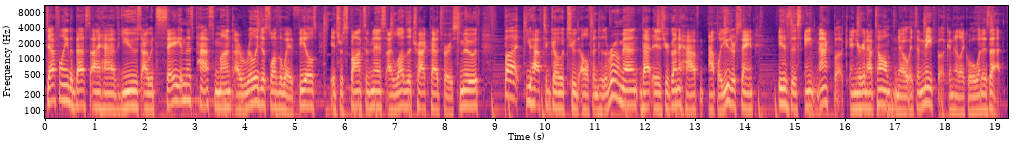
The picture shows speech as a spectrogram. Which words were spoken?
Definitely the best I have used, I would say in this past month. I really just love the way it feels, its responsiveness. I love the trackpad's very smooth but you have to go to the elephant in the room and that is you're gonna have Apple users saying, is this a MacBook? And you're gonna have to tell them, no, it's a MateBook. And they're like, well, what is that?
